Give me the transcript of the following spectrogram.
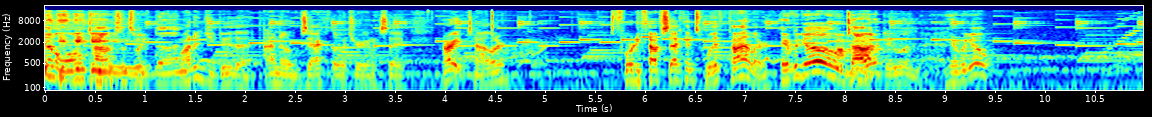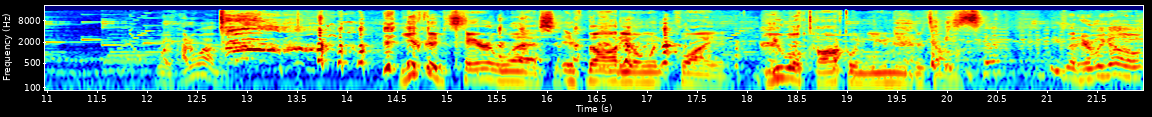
been a long time since we've done. Why did you do that? I know exactly what you're gonna say. All right, Tyler. It's 45 seconds with Tyler. Here we go, I'm Tyler. not doing that. Here we go. Wait, how do I? You could care less if the audio went quiet. You will talk when you need to talk. he said, "Here we go."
